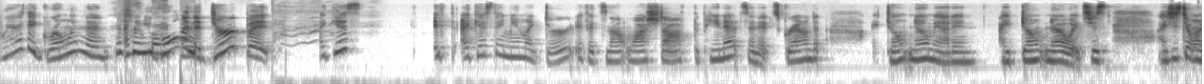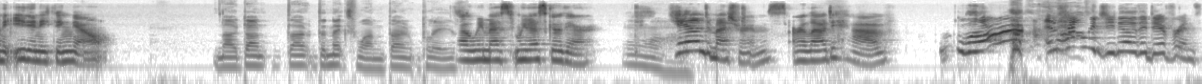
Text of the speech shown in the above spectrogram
where are they growing the? I mean, you grow them in the dirt, but I guess if I guess they mean like dirt if it's not washed off the peanuts and it's ground. I don't know, Madden. I don't know. It's just I just don't want to eat anything now. No, don't don't. The next one, don't please. Oh, we must we must go there. Oh. Canned mushrooms are allowed to have. What? and how would you know the difference?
